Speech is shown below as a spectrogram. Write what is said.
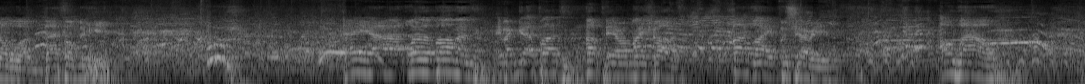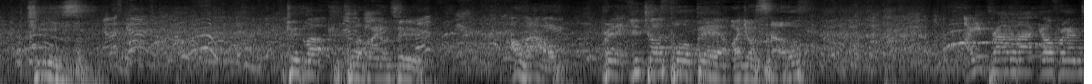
Another one. That's on me. Hey, uh, one of the barmen, if I can get a bud up here on my card. Bud Light for Sherry. Oh wow. Jeez. That was good. Good luck to the final two. Oh wow. Really, you just poured beer on yourself. Are you proud of that, girlfriend?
